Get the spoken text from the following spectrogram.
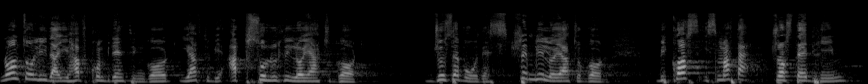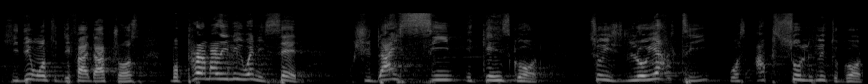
Not only that you have confidence in God, you have to be absolutely loyal to God. Joseph was extremely loyal to God. Because his master trusted him, he didn't want to defy that trust. But primarily, when he said, Should I sin against God? So his loyalty was absolutely to God,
